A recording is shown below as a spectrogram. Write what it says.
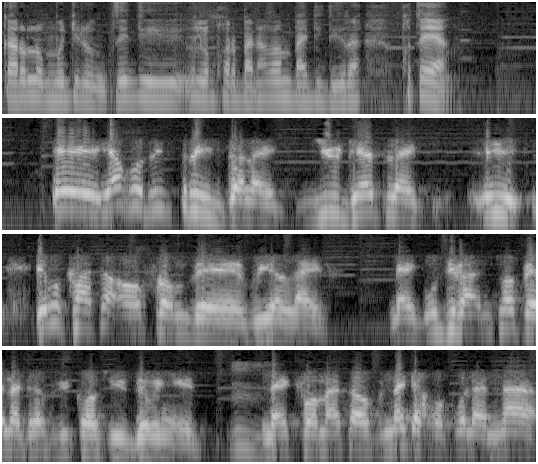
karolo mo dilong tse di e leng gore bana bangwe ba di dira kgotsa yang ee ya go restrict like you get like e go cut off from the real life. Like o dira ntho fela just because you're doing it. Like for myself, nna ke a gopola nna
